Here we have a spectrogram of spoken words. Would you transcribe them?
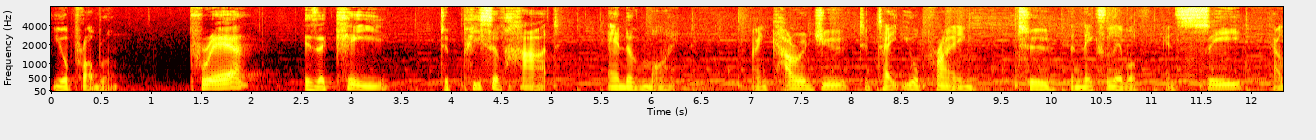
your problem. Prayer is a key to peace of heart and of mind. I encourage you to take your praying to the next level and see how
